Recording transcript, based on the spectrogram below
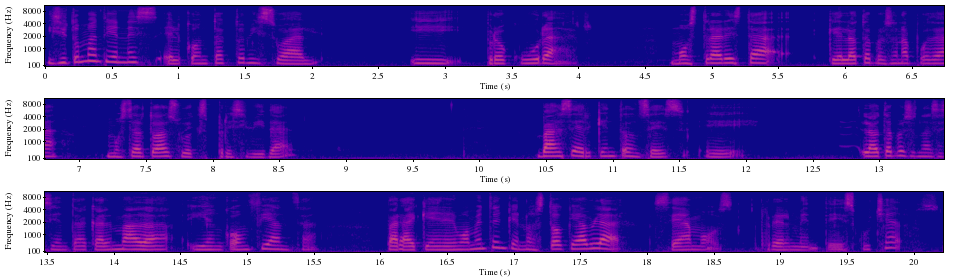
Y si tú mantienes el contacto visual y procurar mostrar esta que la otra persona pueda mostrar toda su expresividad, va a hacer que entonces eh, la otra persona se sienta calmada y en confianza para que en el momento en que nos toque hablar seamos realmente escuchados.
